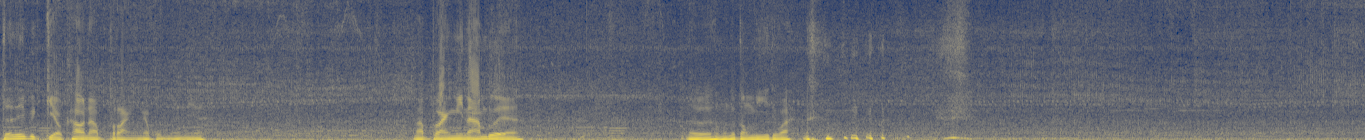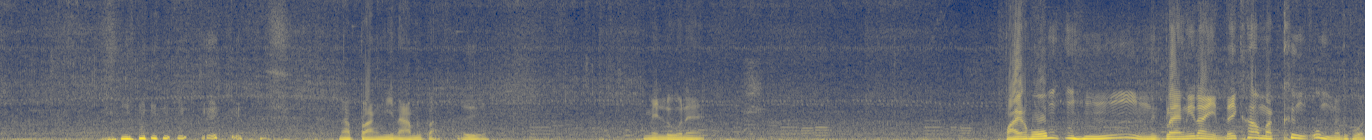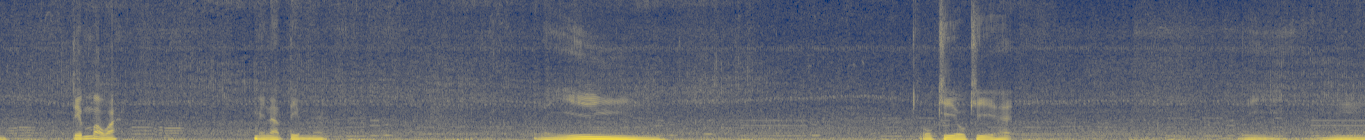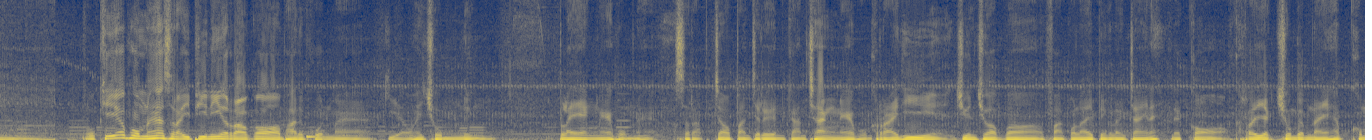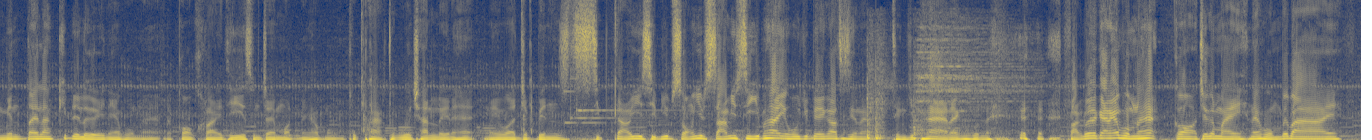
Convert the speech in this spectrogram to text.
จะได้ไปเกี่ยวข้าวนาปรังครับผมนะเนี่ยนาปรังมีน้ำด้วยเอเออมันก็ต้องมีดิวะนาปรังมีน้ำหรือเปล่า เออ ไม่รู้นะ ไปครับผมอหนึ่งแปลงนี้ได้ได้เข้าวมาครึ่งอุ้มนะทุกคน เต็มเปล่าวะ ไม่น่าเต็มนะนี่โอเค โอเคฮะนี่โอเคครับผมนะฮะสำหรับ EP นี้เราก็พาทุกคนมาเกี่ยวให้ชมหนึ่ง ปลงนะครับผมนะฮะสำหรับเจ้าปันเจริญการช่างนะครับผมใครที่ชื่นชอบก็ฝากกดไลค์เป็นกำลังใจนะแล้วก็ใครอยากชมแบบไหนครับคอมเมนต์ใต้ล่างคลิปได้เลยนะครับผมนะแล้วก็ใครที่สนใจหมดนะครับผมทุกภาคทุกเวอร์ชันเลยนะฮะไม่ว่าจะเป็น 19 20 22 23 24 25โอ้โห21 9 10นะถึง 25 นะครับคุณนะฝากด้วยกันครับผมนะฮะก็เจอกันใหม่นะครับผมบ๊ายบาย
